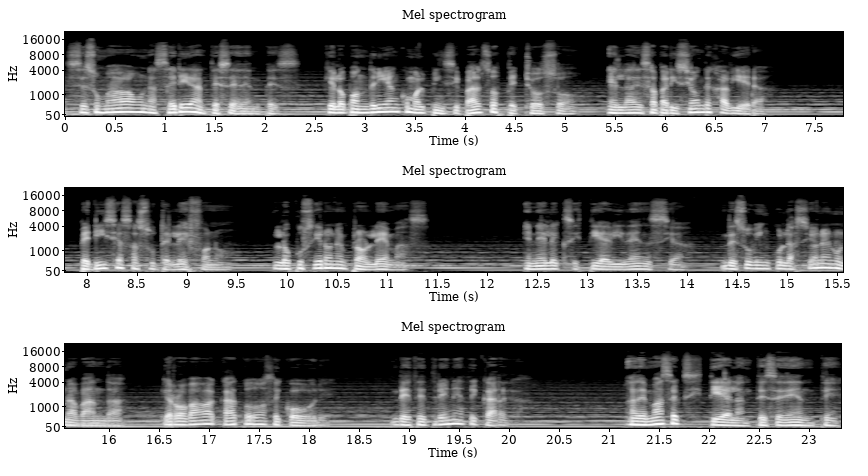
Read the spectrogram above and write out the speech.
se sumaba a una serie de antecedentes que lo pondrían como el principal sospechoso en la desaparición de Javiera. Pericias a su teléfono lo pusieron en problemas. En él existía evidencia de su vinculación en una banda que robaba cátodos de cobre desde trenes de carga. Además existía el antecedente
